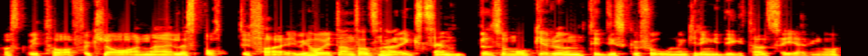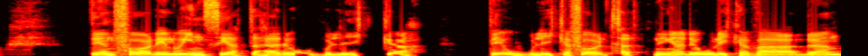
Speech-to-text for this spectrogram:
vad ska vi ta för Klarna eller Spotify. Vi har ett antal sådana här exempel som åker runt i diskussionen kring digitalisering. Och det är en fördel att inse att det här är olika. Det är olika förutsättningar, det är olika värden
